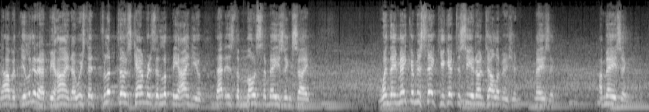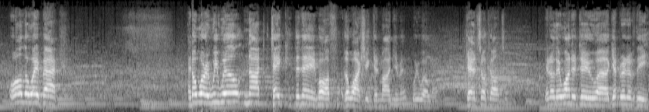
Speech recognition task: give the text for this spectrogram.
No, but you look at that behind. I wish they'd flip those cameras and look behind you. That is the most amazing sight. When they make a mistake, you get to see it on television. Amazing. Amazing. All the way back. And don't worry, we will not take the name off the Washington Monument. We will not. Cancel culture. You know, they wanted to uh, get rid of the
